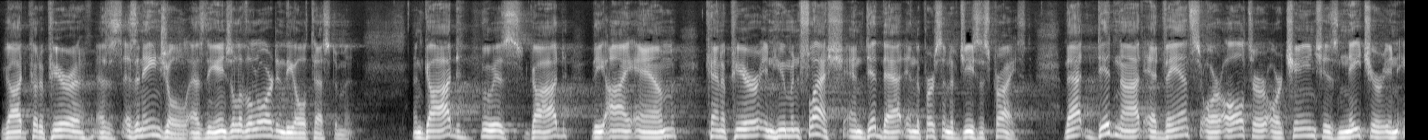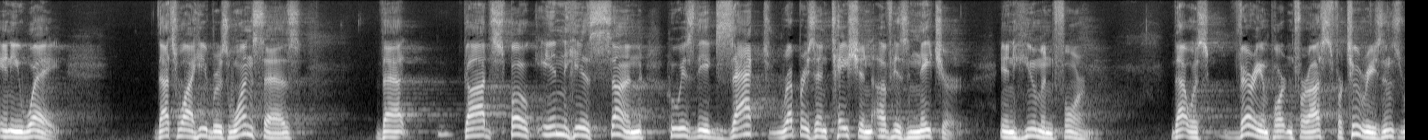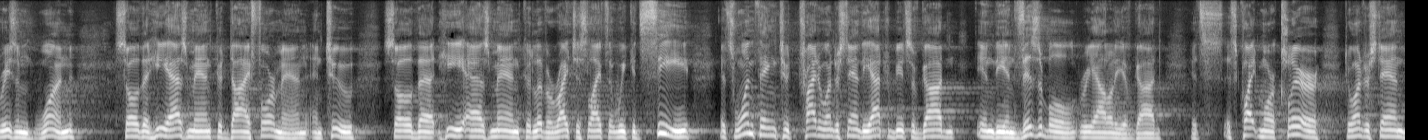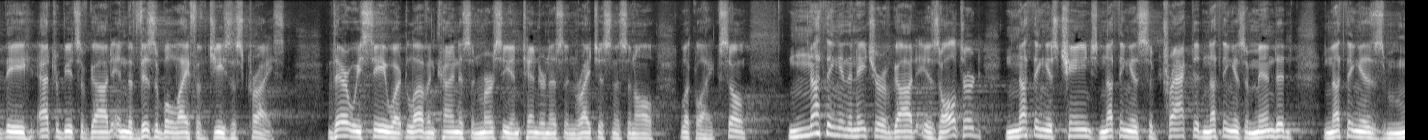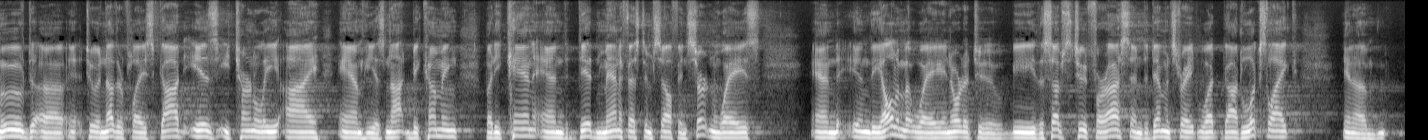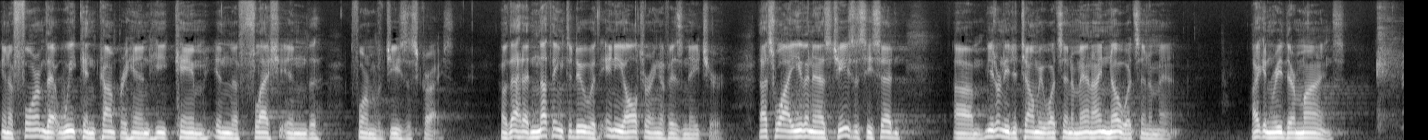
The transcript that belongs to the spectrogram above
God could appear as, as an angel, as the angel of the Lord in the Old Testament. And God, who is God, the I am, can appear in human flesh and did that in the person of Jesus Christ. That did not advance or alter or change his nature in any way. That's why Hebrews 1 says that God spoke in his Son, who is the exact representation of his nature in human form. That was very important for us for two reasons. Reason one, so that he as man could die for man, and two, so that he as man could live a righteous life that we could see. It's one thing to try to understand the attributes of God in the invisible reality of God. It's, it's quite more clear to understand the attributes of God in the visible life of Jesus Christ. There we see what love and kindness and mercy and tenderness and righteousness and all look like. So, Nothing in the nature of God is altered. Nothing is changed. Nothing is subtracted. Nothing is amended. Nothing is moved uh, to another place. God is eternally I am. He is not becoming, but He can and did manifest Himself in certain ways and in the ultimate way in order to be the substitute for us and to demonstrate what God looks like in a, in a form that we can comprehend. He came in the flesh in the form of Jesus Christ. Now, that had nothing to do with any altering of his nature. That's why, even as Jesus, he said, um, You don't need to tell me what's in a man. I know what's in a man. I can read their minds.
